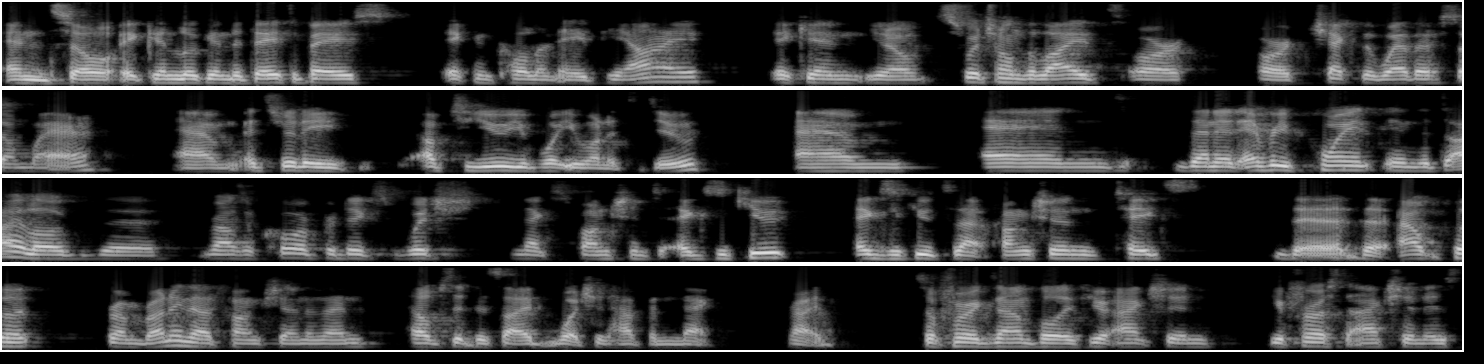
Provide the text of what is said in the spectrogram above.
and so it can look in the database, it can call an API, it can you know switch on the lights or or check the weather somewhere. Um, it's really up to you what you want it to do. Um, and then at every point in the dialogue, the Rasa core predicts which next function to execute, executes that function, takes the, the output from running that function, and then helps it decide what should happen next, right? So for example, if your action, your first action is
